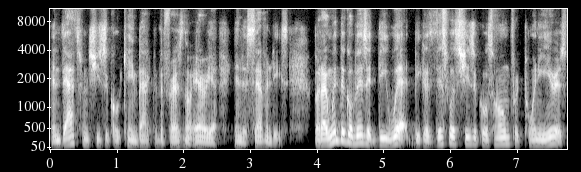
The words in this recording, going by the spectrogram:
And that's when Shizuko came back to the Fresno area in the 70s. But I went to go visit DeWitt because this was Shizuko's home for 20 years.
